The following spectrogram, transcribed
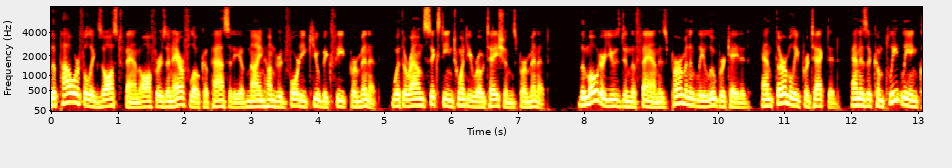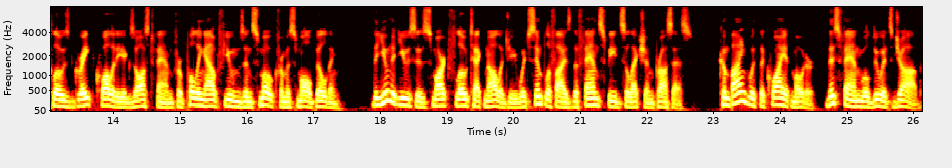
The powerful exhaust fan offers an airflow capacity of 940 cubic feet per minute with around 1620 rotations per minute. The motor used in the fan is permanently lubricated and thermally protected and is a completely enclosed great quality exhaust fan for pulling out fumes and smoke from a small building. The unit uses smart flow technology which simplifies the fan speed selection process. Combined with the quiet motor, this fan will do its job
